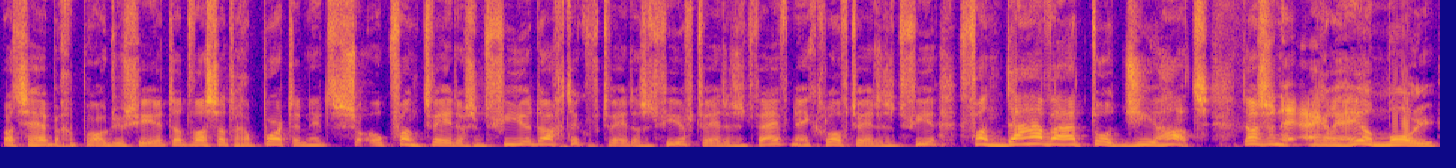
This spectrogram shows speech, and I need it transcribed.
wat ze hebben geproduceerd. Dat was dat rapport, en het is ook van 2004 dacht ik, of 2004 of 2005, nee ik geloof 2004. Van Dawa tot jihad. Dat is een eigenlijk heel mooi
